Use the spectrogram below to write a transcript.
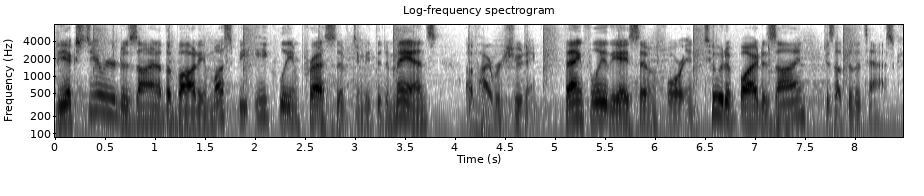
the exterior design of the body must be equally impressive to meet the demands of hybrid shooting. Thankfully, the A7 IV intuitive body design is up to the task.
